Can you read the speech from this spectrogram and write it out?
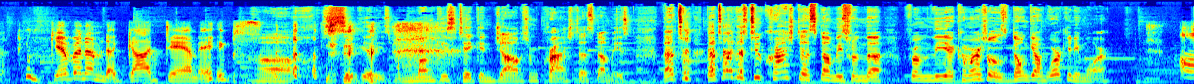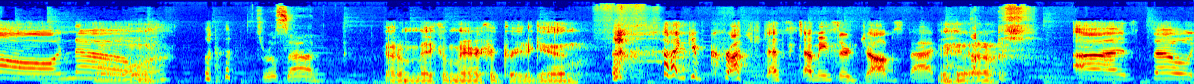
Giving them the goddamn apes. Oh, sick of these monkeys taking jobs from crash test dummies. That's wh- that's why those two crash test dummies from the from the uh, commercials don't get work anymore. Oh no. It's real sad. Gotta make America great again. I give crush test dummies their jobs back. Yeah. Uh, so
